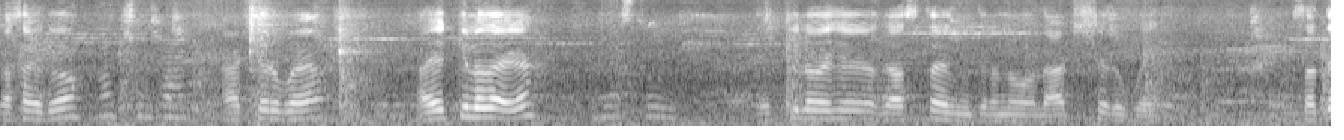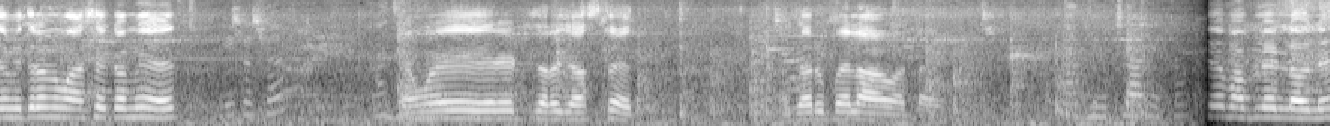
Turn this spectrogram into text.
कसा आहे तो? आठशे रुपये. हा एक किलोचा आहे का? एक किलो जास्त आहे मित्रांनो आठशे रुपये. सध्या मित्रांनो मासे कमी आहेत. हे त्यामुळे हे रेट जरा जास्त आहेत. हजार रुपयाला हा वाटा आहे. पापलेट लावले.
